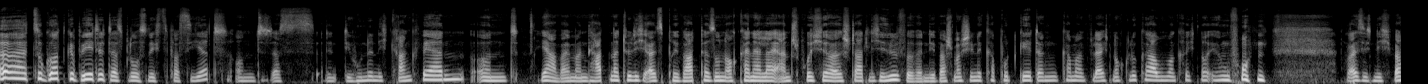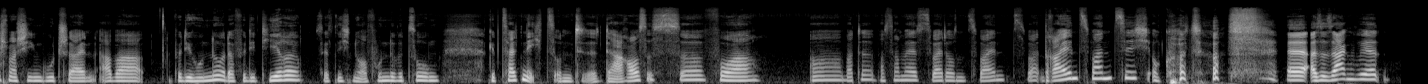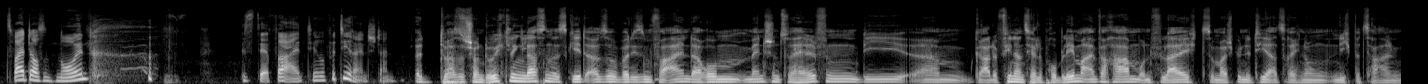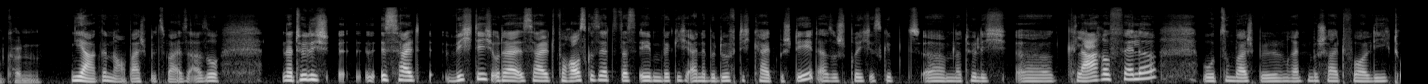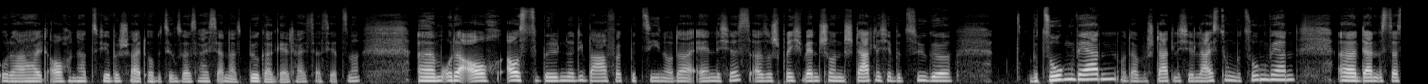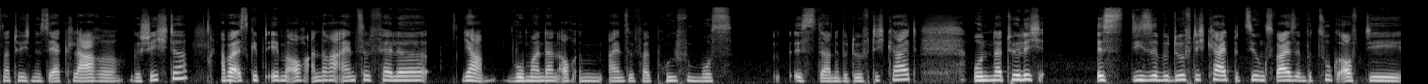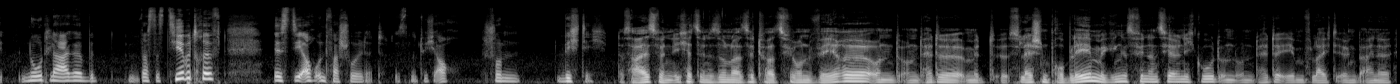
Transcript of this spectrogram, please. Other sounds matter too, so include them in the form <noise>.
äh, zu Gott gebetet, dass bloß nichts passiert und dass die Hunde nicht krank werden. Und ja, weil man hat natürlich als Privatperson auch keinerlei Ansprüche staatliche Hilfe. Wenn die Waschmaschine kaputt geht, dann kann man vielleicht noch Glück haben und man kriegt noch <laughs> irgendwo einen, weiß ich nicht, Waschmaschinengutschein. Aber für die Hunde oder für die Tiere, ist jetzt nicht nur auf Hunde bezogen, gibt's halt nichts. Und äh, daraus ist äh, vor äh, warte, was haben wir jetzt 2023? Oh Gott. <laughs> äh, also sagen wir 2009 ist der Verein Tiere für Tiere entstanden. Äh, du hast es schon durchklingen lassen. Es geht also bei diesem Verein darum, Menschen zu helfen, die ähm, gerade finanzielle Probleme einfach haben und vielleicht zum Beispiel eine Tierarztrechnung nicht bezahlen können. Ja, genau, beispielsweise. Also natürlich äh, ist halt wichtig oder ist halt vorausgesetzt, dass eben wirklich eine Bedürftigkeit besteht. Also sprich, es gibt ähm, natürlich äh, klare Fälle, wo zum Beispiel ein Rentenbescheid vorliegt oder halt auch ein Hartz-IV-Bescheid, oder oh, beziehungsweise heißt ja anders, Bürgergeld heißt das jetzt, ne? Ähm, oder auch Auszubildende, die BAföG beziehen oder ähnliches. Also sprich, wenn schon staatliche Bezüge bezogen werden oder staatliche Leistungen bezogen werden, äh, dann ist das natürlich eine sehr klare Geschichte. Aber es gibt eben auch andere Einzelfälle, ja, wo man dann auch im Einzelfall prüfen muss, ist da eine Bedürftigkeit. Und natürlich ist diese Bedürftigkeit beziehungsweise in Bezug auf die Notlage, was das Tier betrifft, ist die auch unverschuldet. Das ist natürlich auch schon wichtig. Das heißt, wenn ich jetzt in so einer Situation wäre und, und hätte mit Slash ein Problem, mir ging es finanziell nicht gut und, und hätte eben vielleicht irgendeine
